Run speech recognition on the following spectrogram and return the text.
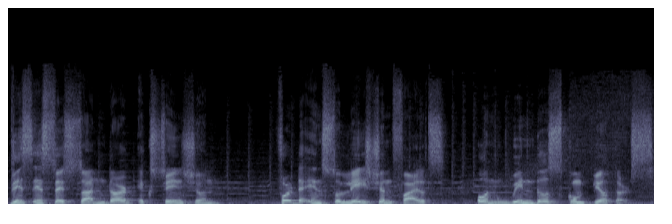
This is a standard extension for the installation files on Windows computers.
